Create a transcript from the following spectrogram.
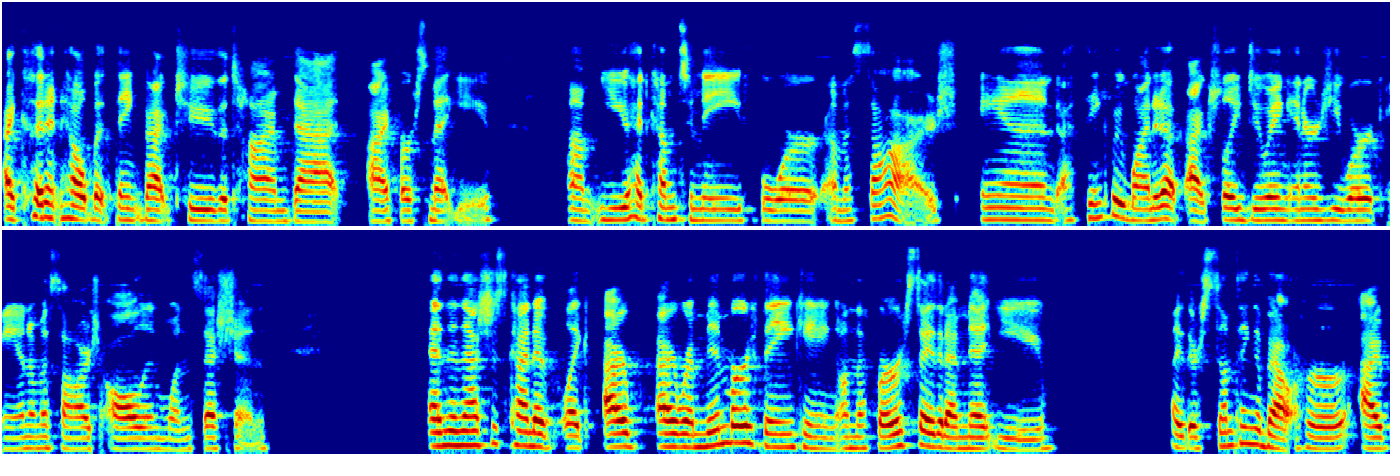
I couldn't help but think back to the time that I first met you. Um, you had come to me for a massage, and I think we winded up actually doing energy work and a massage all in one session and then that's just kind of like I I remember thinking on the first day that I met you, like there's something about her. I've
